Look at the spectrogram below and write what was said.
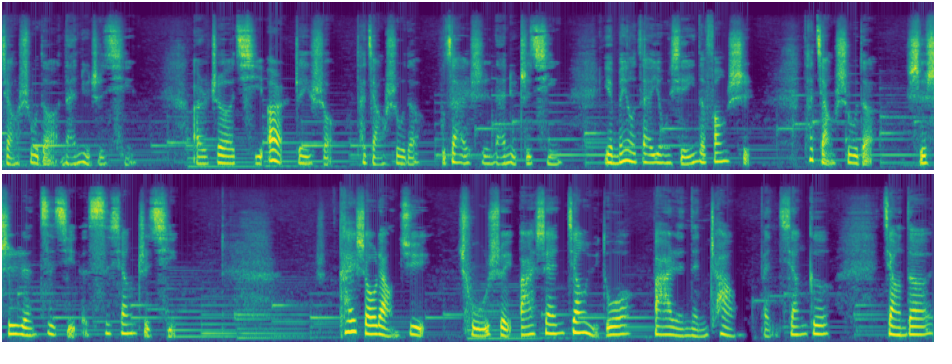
讲述的男女之情，而这其二这一首，它讲述的不再是男女之情，也没有再用谐音的方式，它讲述的。是诗人自己的思乡之情。开首两句“楚水巴山江雨多，巴人能唱本乡歌”，讲的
